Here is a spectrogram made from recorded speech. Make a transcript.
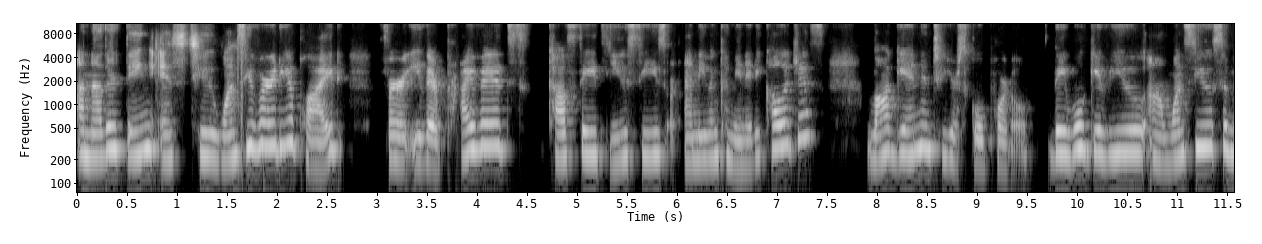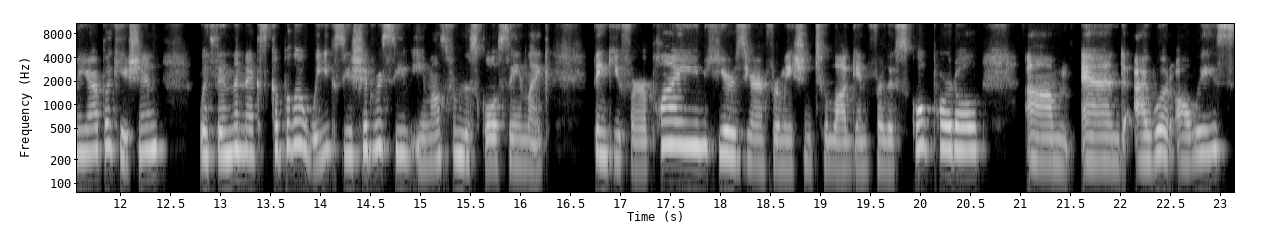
Another thing is to, once you've already applied for either privates, Cal States, UCs, or, and even community colleges, log in into your school portal. They will give you, um, once you submit your application, within the next couple of weeks, you should receive emails from the school saying, like, thank you for applying. Here's your information to log in for the school portal. Um, and I would always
